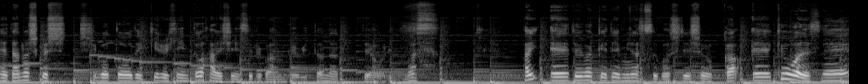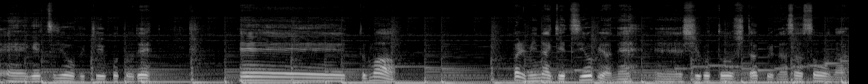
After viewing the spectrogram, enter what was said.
え楽しく仕事をできるヒントを配信する番組となっております。はい、えー、というわけで皆さん過ごしでしょうか、えー、今日はですね、えー、月曜日ということで、えー、っとまあ、やっぱりみんな月曜日はね、え仕事をしたくなさそうな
